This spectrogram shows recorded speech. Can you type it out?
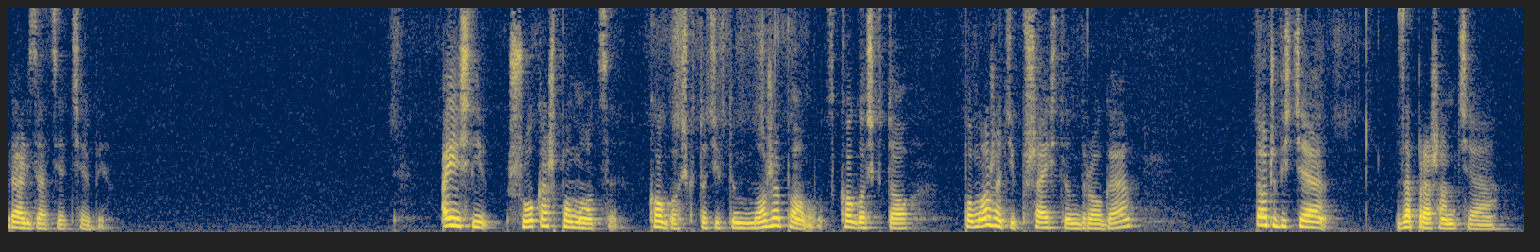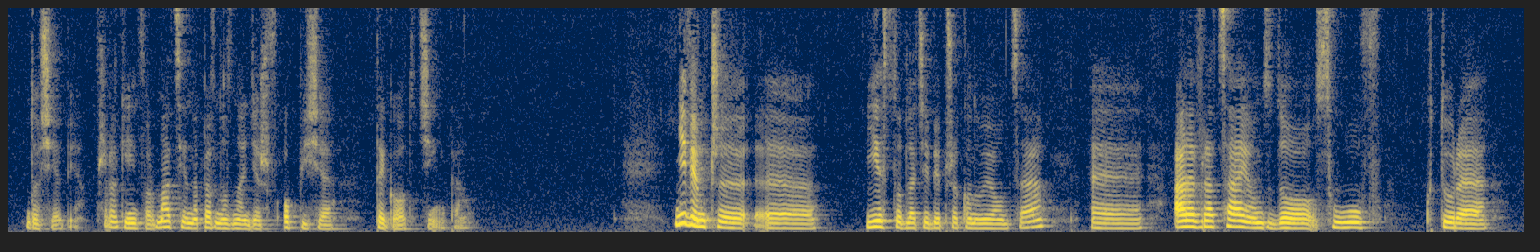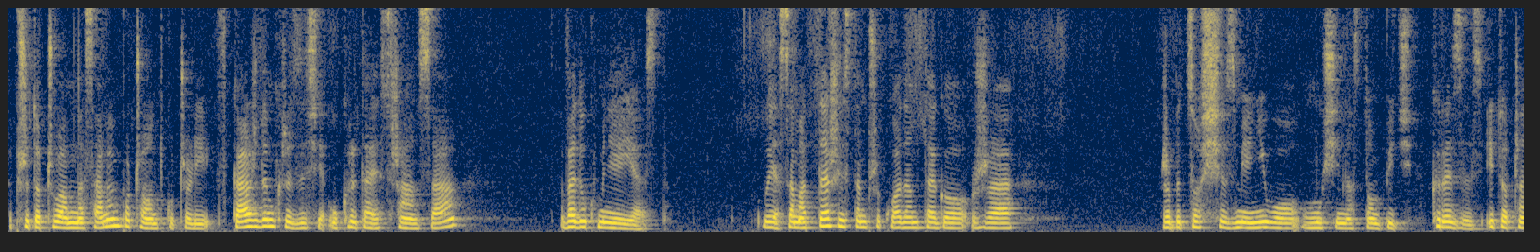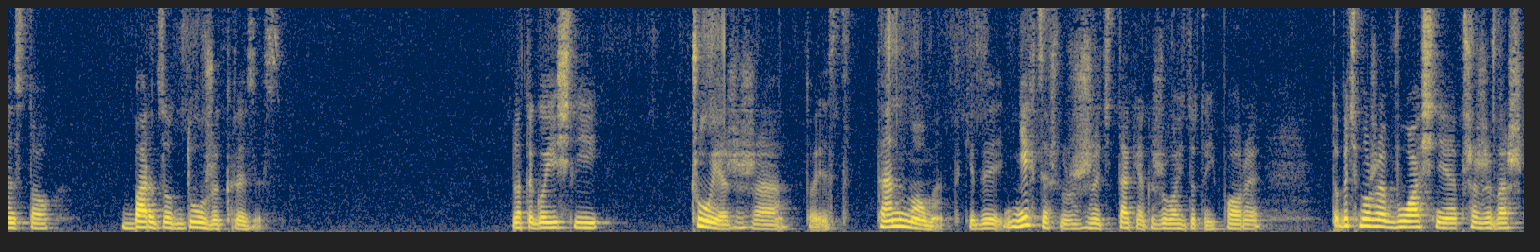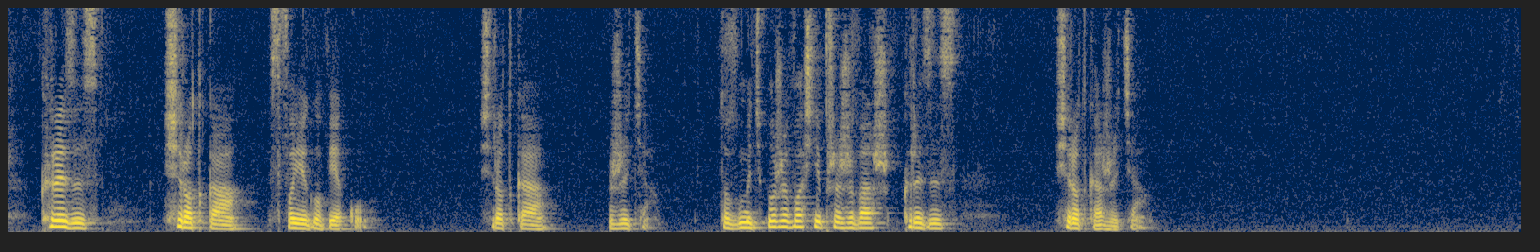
realizacja Ciebie. A jeśli szukasz pomocy, kogoś, kto Ci w tym może pomóc, kogoś, kto pomoże Ci przejść tę drogę, to oczywiście zapraszam Cię do siebie. Wszelkie informacje na pewno znajdziesz w opisie tego odcinka. Nie wiem, czy e, jest to dla Ciebie przekonujące, e, ale wracając do słów, które przytoczyłam na samym początku, czyli w każdym kryzysie ukryta jest szansa, według mnie jest. Bo ja sama też jestem przykładem tego, że żeby coś się zmieniło, musi nastąpić kryzys i to często bardzo duży kryzys. Dlatego, jeśli czujesz, że to jest ten moment, kiedy nie chcesz już żyć tak, jak żyłaś do tej pory, to być może właśnie przeżywasz kryzys środka swojego wieku, środka życia. To być może właśnie przeżywasz kryzys środka życia.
